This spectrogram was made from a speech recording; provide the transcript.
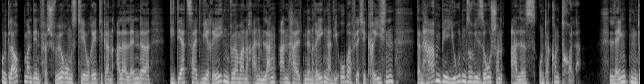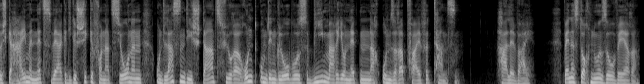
Und glaubt man den Verschwörungstheoretikern aller Länder, die derzeit wie Regenwürmer nach einem lang anhaltenden Regen an die Oberfläche kriechen, dann haben wir Juden sowieso schon alles unter Kontrolle. Lenken durch geheime Netzwerke die Geschicke von Nationen und lassen die Staatsführer rund um den Globus wie Marionetten nach unserer Pfeife tanzen. Hallewei. Wenn es doch nur so wäre.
